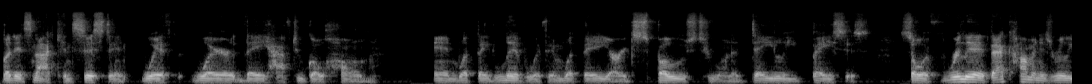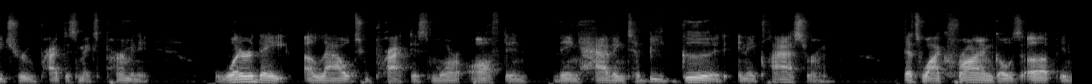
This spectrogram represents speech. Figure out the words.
but it's not consistent with where they have to go home and what they live with and what they are exposed to on a daily basis. So if really if that comment is really true, practice makes permanent. What are they allowed to practice more often than having to be good in a classroom? That's why crime goes up in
